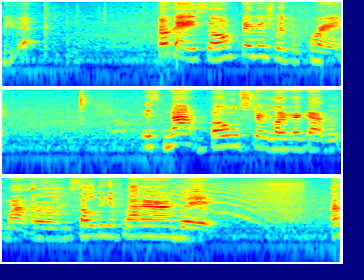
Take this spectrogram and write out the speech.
Be back. Okay, so I'm finished with the front. It's not bone straight like I got with my um Solia flat iron, but I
